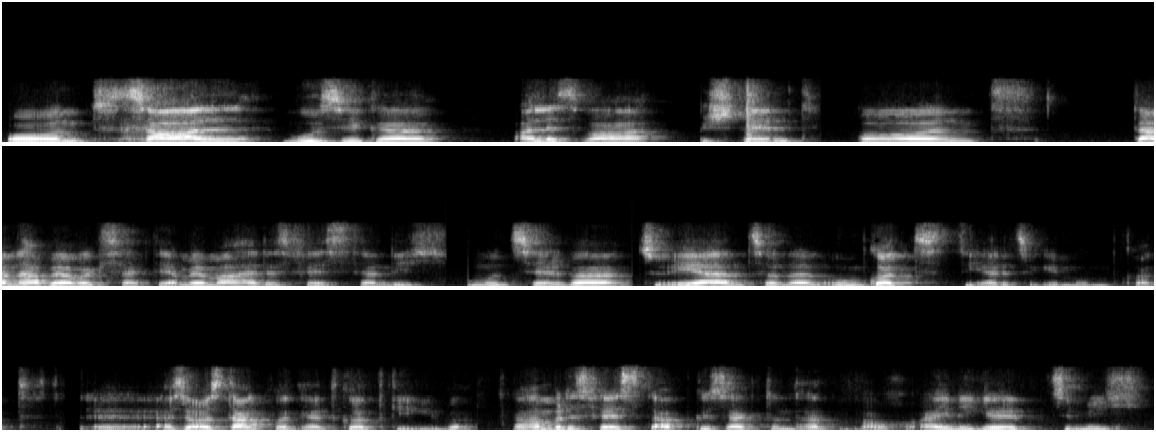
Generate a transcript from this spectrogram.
und Zahl, Musiker, alles war bestellt. Und dann habe ich aber gesagt, ja, wir machen das Fest ja nicht, um uns selber zu ehren, sondern um Gott die Ehre zu geben, um Gott, äh, also aus Dankbarkeit Gott gegenüber. Dann haben wir das Fest abgesagt und hatten auch einige ziemlich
